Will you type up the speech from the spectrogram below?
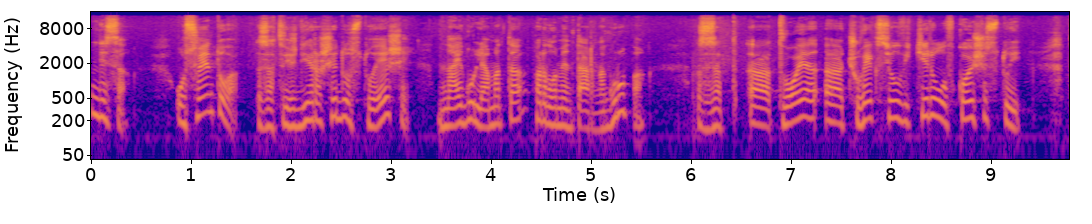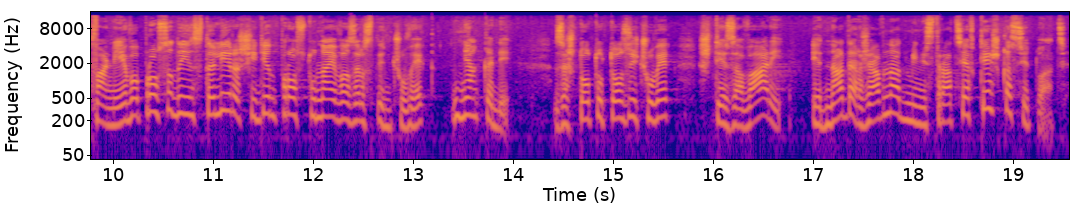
Не са. Освен това, зад Вежди Рашидов стоеше най-голямата парламентарна група. Зад а, твоя а, човек Силви Кирилов, кой ще стои? Това не е въпроса да инсталираш един просто най-възрастен човек някъде. Защото този човек ще завари една държавна администрация в тежка ситуация.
